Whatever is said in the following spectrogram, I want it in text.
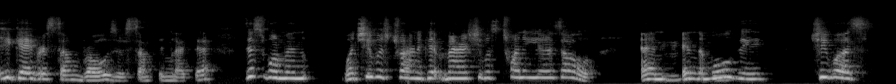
he gave her some rose or something like that. This woman, when she was trying to get married, she was 20 years old, and mm-hmm. in the movie, she was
